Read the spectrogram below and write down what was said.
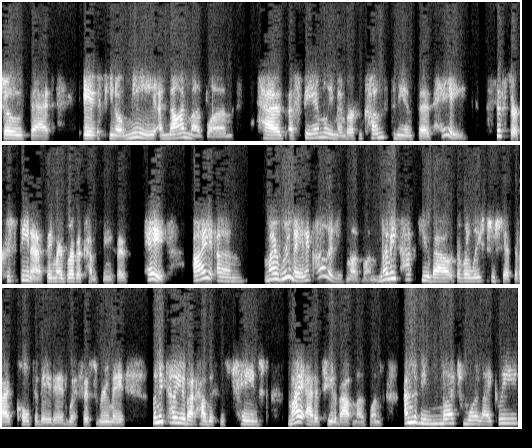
shows that if you know me, a non-Muslim, has a family member who comes to me and says, Hey, sister, Christena, say my brother comes to me and says, Hey, I um my roommate at college is Muslim. Let me talk to you about the relationship that I've cultivated with this roommate. Let me tell you about how this has changed my attitude about Muslims, I'm going to be much more likely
